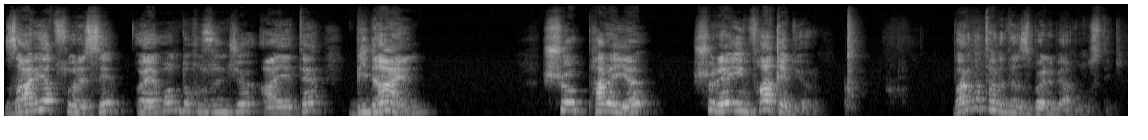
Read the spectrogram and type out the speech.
Zariyat suresi e, 19. ayete binaen şu parayı şuraya infak ediyorum. Var mı tanıdığınız böyle bir agnostik?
